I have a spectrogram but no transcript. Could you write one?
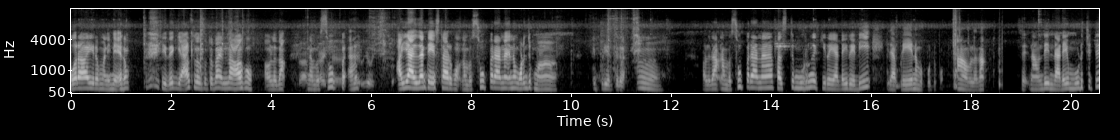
ஓராயிரம் மணி நேரம். இதே கேஸில் சுட்டோன்னா என்ன ஆகும்? அவ்வளோதான் நம்ம சூப்பர் ஐயா அதுதான் டேஸ்ட்டாக இருக்கும். நம்ம சூப்பரான என்ன உடஞ்சுக்குமா? இப்படி எடுத்துக்கிறேன். ம். அவ்வளோதான் நம்ம சூப்பரான ஃபஸ்ட்டு முருங்கைக்கீரை அடை ரெடி இதை அப்படியே நம்ம போட்டுப்போம். ஆ அவ்வளோதான் சரி நான் வந்து இந்த அடையை முடிச்சிட்டு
